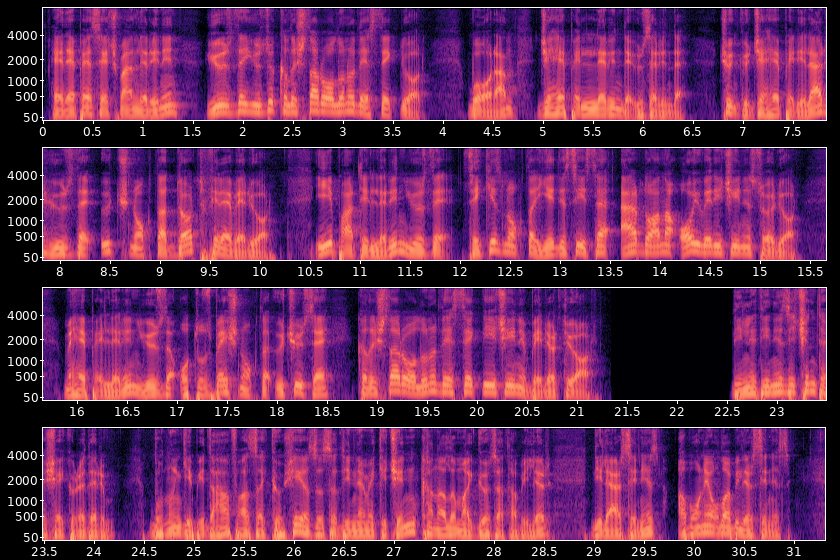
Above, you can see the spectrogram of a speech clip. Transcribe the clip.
HDP seçmenlerinin %100'ü Kılıçdaroğlu'nu destekliyor. Bu oran CHP'lilerin de üzerinde. Çünkü CHP'liler %3.4 fire veriyor. İyi Partililerin %8.7'si ise Erdoğan'a oy vereceğini söylüyor. MHP'lilerin %35.3'ü ise Kılıçdaroğlu'nu destekleyeceğini belirtiyor. Dinlediğiniz için teşekkür ederim. Bunun gibi daha fazla köşe yazısı dinlemek için kanalıma göz atabilir, dilerseniz abone olabilirsiniz.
